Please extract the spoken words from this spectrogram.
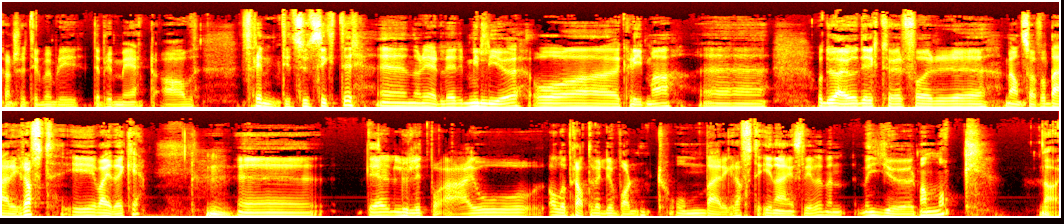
kanskje til og med blir deprimert av fremtidsutsikter eh, når det gjelder miljø og klima. Eh, og du er jo direktør for, med ansvar for bærekraft i Veidekke. Mm. Det jeg lurer litt på, er jo Alle prater veldig varmt om bærekraft i næringslivet, men, men gjør man nok? Nei.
